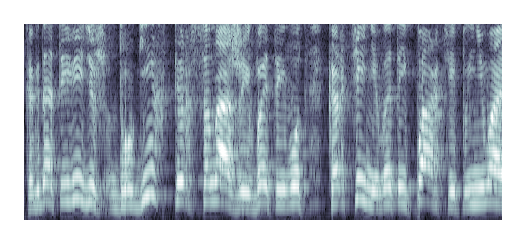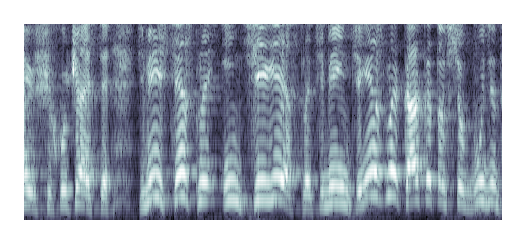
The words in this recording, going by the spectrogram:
когда ты видишь других персонажей в этой вот картине, в этой партии, принимающих участие, тебе, естественно, интересно. Тебе интересно, как это все будет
